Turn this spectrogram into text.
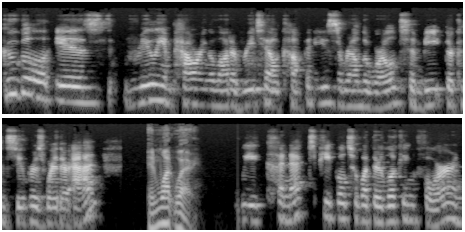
Google is really empowering a lot of retail companies around the world to meet their consumers where they're at. In what way? We connect people to what they're looking for and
